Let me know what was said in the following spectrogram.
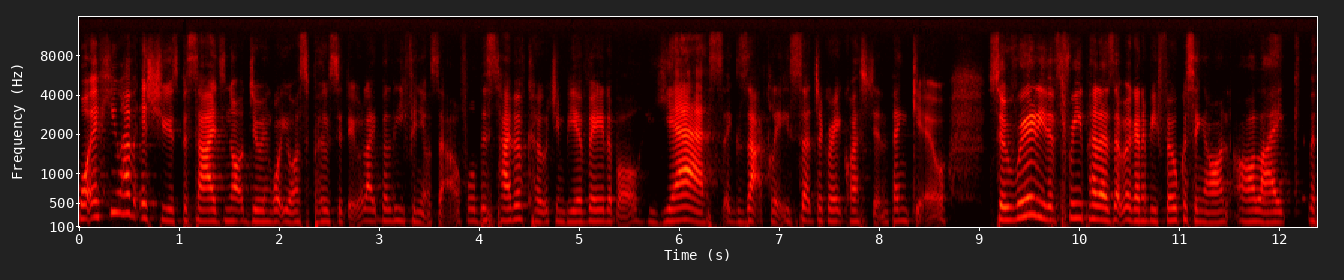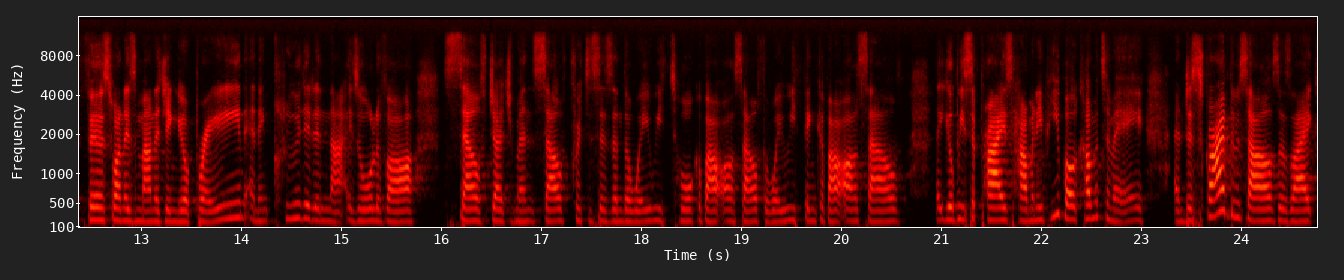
What if you have issues besides not doing what you're supposed to do, like belief in yourself? Will this type of coaching be available? Yes, exactly. Such a great question. Thank you. So, really, the three pillars that we're going to be focusing on are like the first one is managing your brain, and included in that is all of our self judgment, self criticism, the way we talk about ourselves, the way we think about ourselves. Like, you'll be surprised how many people come to me and describe themselves as like,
